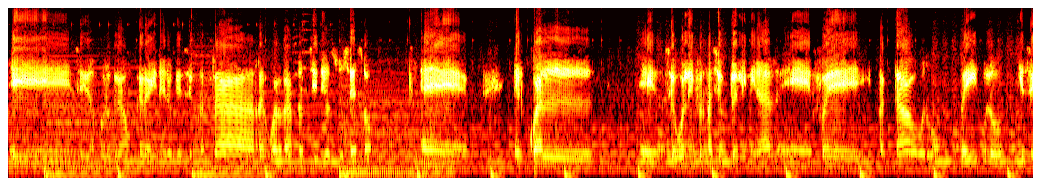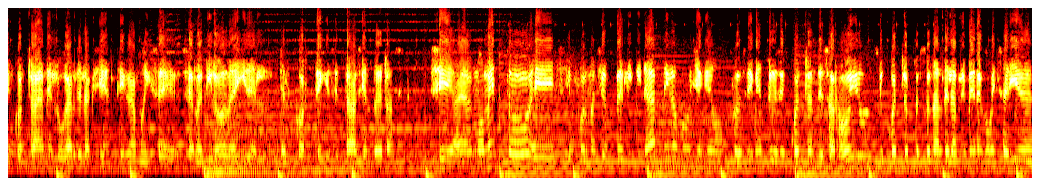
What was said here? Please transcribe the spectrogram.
eh, se vio involucrado un carabinero que se encontraba resguardando el sitio del suceso, el cual eh, según la información preliminar, eh, fue impactado por un vehículo que se encontraba en el lugar del accidente, digamos, y se, se retiró de ahí del, corte que se estaba haciendo de tránsito. Sí, al momento es información preliminar, digamos, ya que es un procedimiento que se encuentra en desarrollo, se encuentra el personal de la primera comisaría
